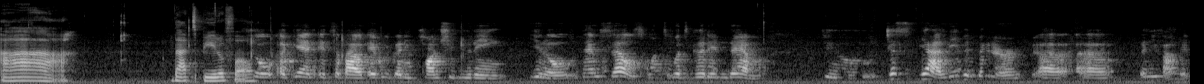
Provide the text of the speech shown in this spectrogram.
Ah, that's beautiful. So again, it's about everybody contributing, you know, themselves, what's, what's good in them, to just yeah, leave it better uh, uh, than you found it.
